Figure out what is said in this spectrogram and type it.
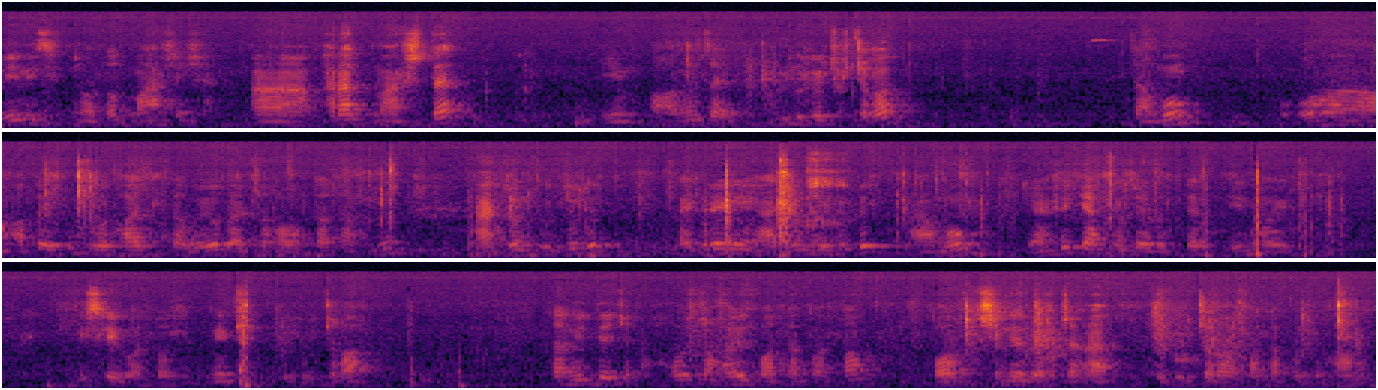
энэ хэсэгт нь бол маршин а парад марштай ийм орон зай төлөвлөж өгч байгаа. За мөн одоо эрдэнэ зүгт хойдолтой буюу барилгын уртаа таахны адрын төлөвлөлт, галерегийн адрын төлөвлөлт а мөн амфитеатрын зорилттой энэ хоёр хэсгийг бол нэмж төлөвлөж байгаа. За мэдээж хуучин хоёр болоод болоо гурав дахь шинээр барьж байгаа төлөвлөж байгаа болоокуудын хооронд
